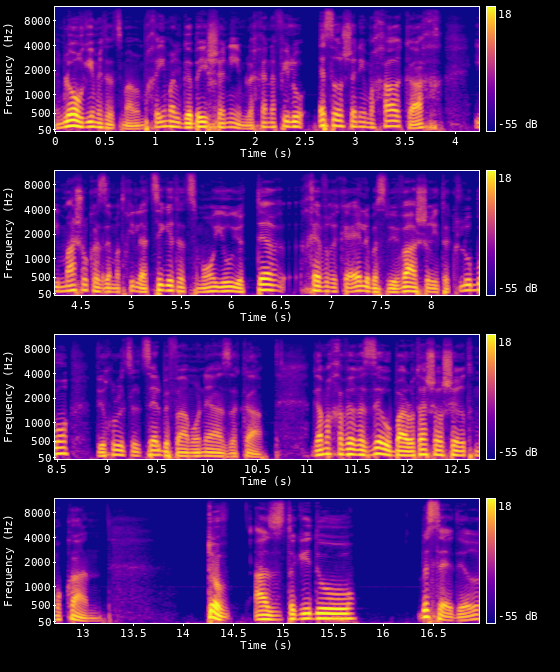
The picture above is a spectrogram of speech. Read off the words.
הם לא הורגים את עצמם, הם חיים על גבי שנים, לכן אפילו עשר שנים אחר כך, אם משהו כזה מתחיל להציג את עצמו, יהיו יותר חבר'ה כאלה בסביבה אשר ייתקלו בו ויוכלו לצלצל בפעמוני האזעקה. גם החבר הזה הוא בעל אותה שרשרת כמו כאן. טוב, אז תגידו, בסדר,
